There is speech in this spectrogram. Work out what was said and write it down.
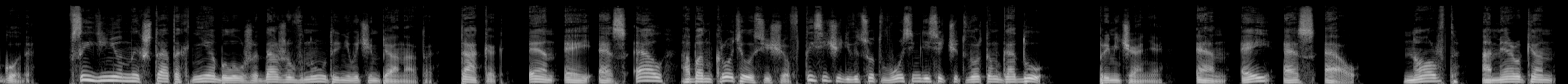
года, в Соединенных Штатах не было уже даже внутреннего чемпионата, так как NASL обанкротилась еще в 1984 году. Примечание. NASL. North American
